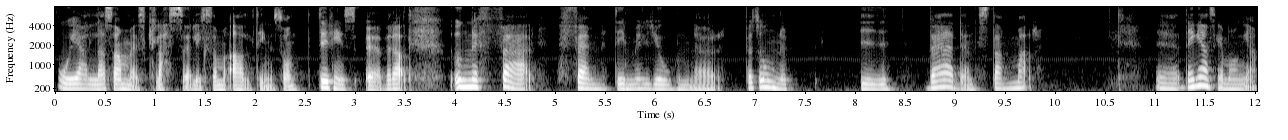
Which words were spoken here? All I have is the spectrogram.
Och i alla samhällsklasser, liksom allting sånt. Det finns överallt. Ungefär 50 miljoner personer i världen stammar. Eh, det är ganska många,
